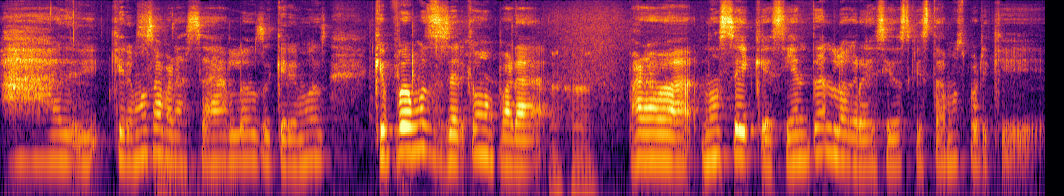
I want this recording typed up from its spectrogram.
ah, de- queremos abrazarlos o queremos, ¿qué podemos hacer como para, Ajá. Para, no sé, que sientan lo agradecidos que estamos porque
